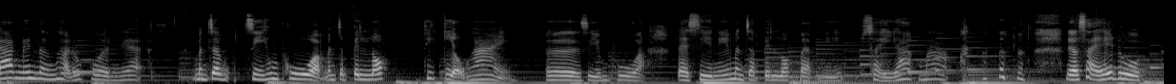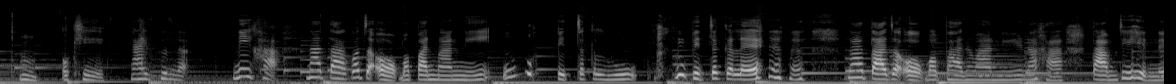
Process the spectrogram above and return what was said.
ยากนิดนึงค่ะทุกคนเนี่ย มันจะสีชมพูอะมันจะเป็นล็อกที่เกี่ยวง่ายเออสีชมพูอะแต่สีนี้มันจะเป็นล็อกแบบนี้ใส่ยากมาก เดี๋ยวใส่ให้ดูอืมโอเค ง่ายขึ้นละ นี่ค่ะ หน้าตาก็จะออกมาประมาณนี้อู้ปิดจักรลูปิดจักรแลหน้าตาจะออกมาประมาณนี้นะคะ ตามที่เห็นใน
